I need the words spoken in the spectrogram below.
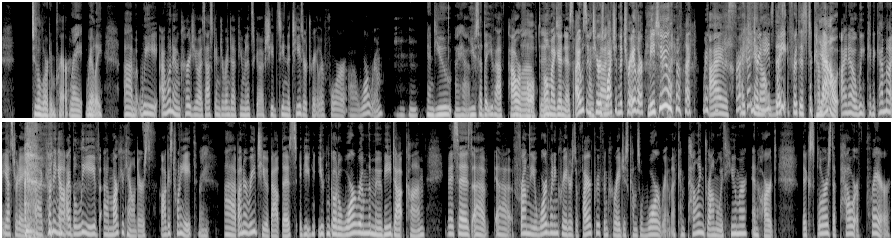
to the Lord in prayer. Right. Really. Um, we I want to encourage you. I was asking Dorinda a few minutes ago if she'd seen the teaser trailer for uh, War Room. Mhm. And you I have. you said that you have powerful. Oh my goodness. I was in I tears thought- watching the trailer. Me too. Like, I was. I cannot wait for this to come Yeah, out. I know. We can it come out yesterday. Uh, coming out, I believe. Uh, mark your calendars, August 28th. Right. Uh, I'm going to read to you about this. If you you can go to warroomthemovie.com, but it says uh, uh, from the award-winning creators of Fireproof and Courageous comes War Room, a compelling drama with humor and heart that explores the power of prayer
